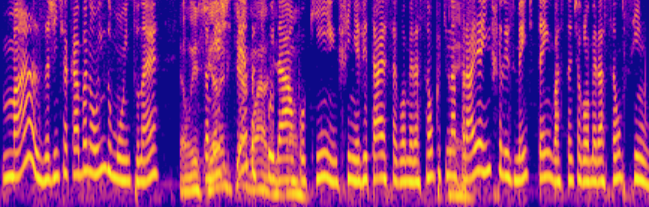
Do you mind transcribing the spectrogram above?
Mas a gente acaba não indo muito, né? Então, esse Também a gente tenta aguarda, se cuidar então. um pouquinho, enfim, evitar essa aglomeração, porque na praia, infelizmente, tem bastante aglomeração, sim.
